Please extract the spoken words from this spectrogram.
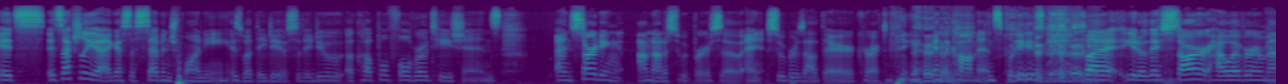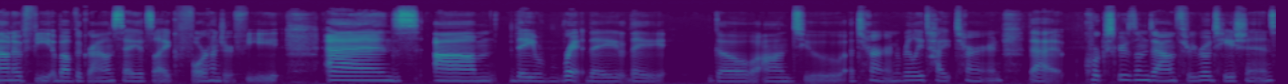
it's it's actually I guess a 720 is what they do. So they do a couple full rotations. And starting, I'm not a swooper, so and swoopers out there, correct me in the comments, please. But you know, they start however amount of feet above the ground. Say it's like 400 feet, and um, they ri- they they go onto a turn, really tight turn that corkscrews them down three rotations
